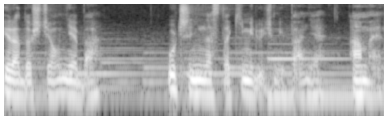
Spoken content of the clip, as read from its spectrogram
i radością nieba. Uczyń nas takimi ludźmi, Panie. Amen.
